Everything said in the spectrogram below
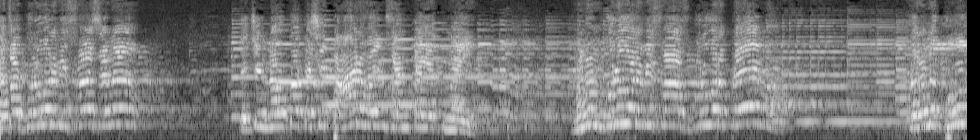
ज्याचा गुरुवर विश्वास आहे ना? त्याची नौका कशी पार होईल सांगता येत नाही. म्हणून गुरुवर विश्वास गुरुवर प्रेम. करणं खूप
